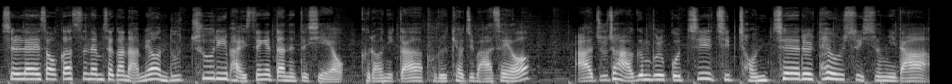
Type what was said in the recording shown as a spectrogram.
실내에서 가스 냄새가 나면 누출이 발생했다는 뜻이에요. 그러니까 불을 켜지 마세요. 아주 작은 불꽃이 집 전체를 태울 수 있습니다.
